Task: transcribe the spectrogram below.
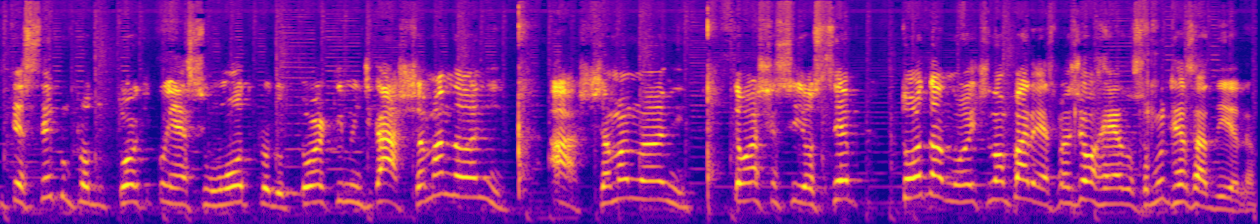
de ter sempre um produtor que conhece um outro produtor que me indica, ah, chama a Nani. Ah, chama a Nani. Então, acho assim, eu sempre, toda noite, não parece, mas eu rezo, eu sou muito rezadeira.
